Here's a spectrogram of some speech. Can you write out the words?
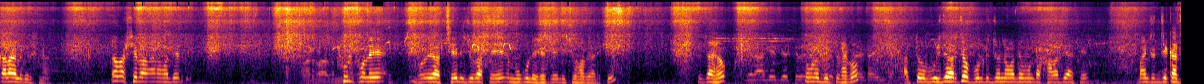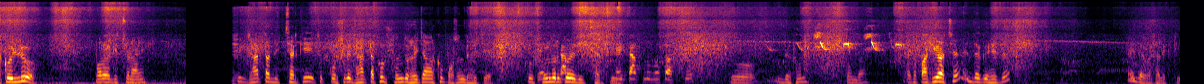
গালাগালি করিস না তো আবার সে বাগান আমাদের ফুল ফলে ভরে যাচ্ছে লিচু গাছে মুকুল এসেছে লিচু হবে আর কি। তো যাই হোক তোমরা দেখতে থাকো। আর তো বুঝতে পারছ পোল্ট্রির জন্য আমাদের মনটা খারাপই আছে। বাঞ্চর যে কাজ করল বলার কিছু নাই। ঠিক ঝাড়টা দিচ্ছে আর কি কৌশিকের ঝাড়টা খুব সুন্দর হয়েছে আমার খুব পছন্দ হয়েছে। খুব সুন্দর করে দিচ্ছে আর কি। তো দেখুন তোমরা। একটা পাখিও আছে দেখো এসেছে এই দেখো শালিকটি।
